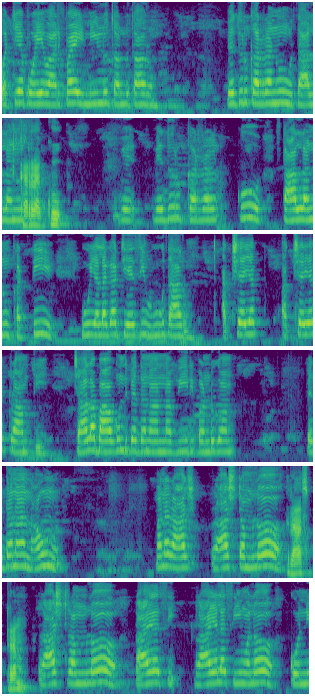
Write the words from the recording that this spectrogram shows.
వచ్చే పోయే వారిపై నీళ్ళు చల్లుతారు. వెదురు కర్రను తాళ్ళను కర్రకు. వెదురు కర్రకు తాళ్ళను కట్టి ఊయలగా చేసి ఊగుతారు. అక్షయ అక్షయ క్రాంతి. చాలా బాగుంది పెద్దనాన్న వీరి పండుగ. పెద్దనాన్న అవును. మన రాష్ రాష్ట్రంలో రాష్ట్రం. రాష్ట్రంలో రాయలసీ రాయలసీమలో కొన్ని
